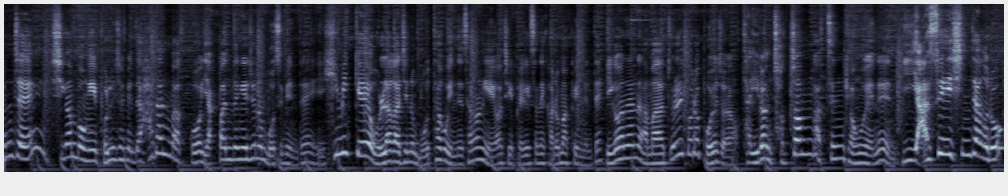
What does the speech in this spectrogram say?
현재 시간봉이 볼린저밴드 하단 맞고 약반등해주는 모습인데 이 힘있게 올라가지는 못하고 있는 상황이에요. 지금 백일선에 가로막혀 있는데 이거는 아마 뚫릴 거로 보여져요. 자 이런 저점 같은 경우에는 이 야수의 심장으로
